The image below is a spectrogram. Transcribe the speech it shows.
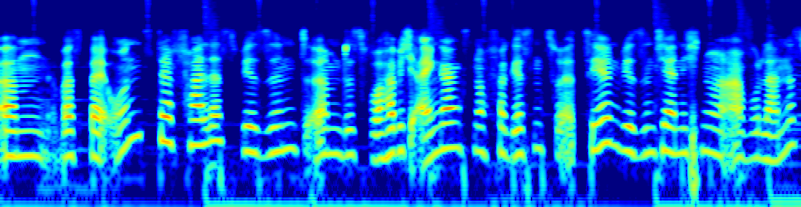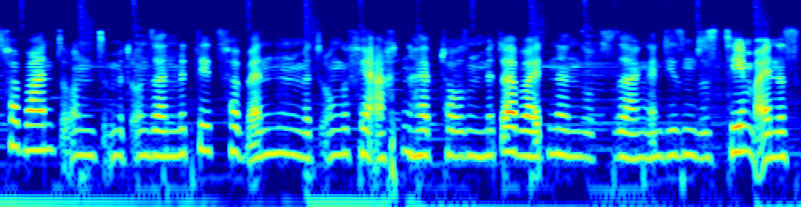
Ähm, was bei uns der Fall ist, wir sind, ähm, das habe ich eingangs noch vergessen zu erzählen, wir sind ja nicht nur AWO-Landesverband und mit unseren Mitgliedsverbänden mit ungefähr 8.500 Mitarbeitenden sozusagen in diesem System eines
